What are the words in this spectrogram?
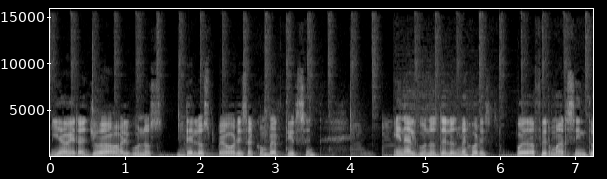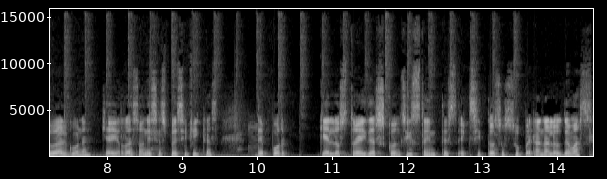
y haber ayudado a algunos de los peores a convertirse en algunos de los mejores, puedo afirmar sin duda alguna que hay razones específicas de por que los traders consistentes exitosos superan a los demás.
